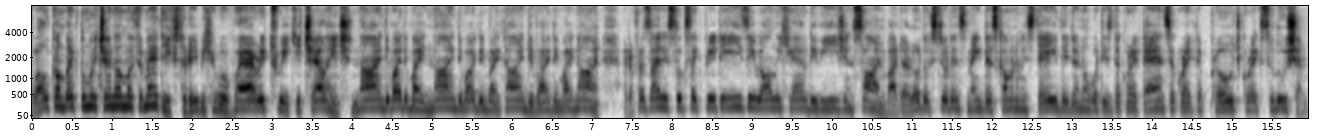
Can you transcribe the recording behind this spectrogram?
Welcome back to my channel Mathematics. Today we have a very tricky challenge. 9 divided by 9 divided by 9 divided by 9. At the first sight it looks like pretty easy. We only have division sign. But a lot of students make this common mistake. They don't know what is the correct answer, correct approach, correct solution.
